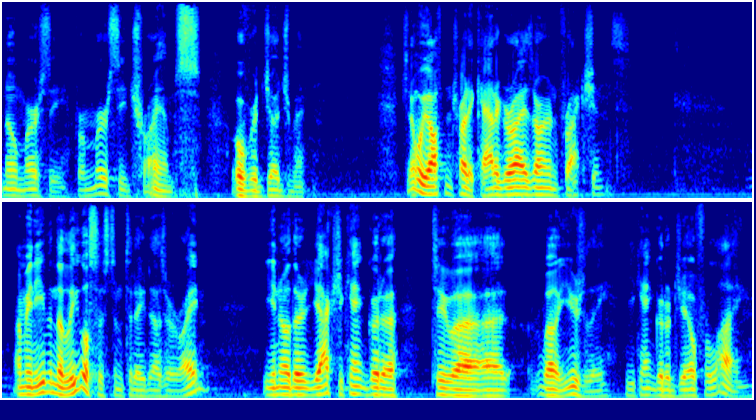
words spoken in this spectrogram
no mercy. For mercy triumphs over judgment. you know, we often try to categorize our infractions. I mean, even the legal system today does it, right? You know, there, you actually can't go to, to uh, well, usually, you can't go to jail for lying.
